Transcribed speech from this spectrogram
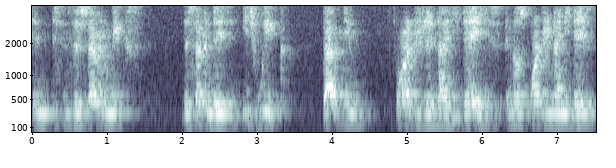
in since there's seven weeks, there's seven days in each week, that means 490 days, and those 490 days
